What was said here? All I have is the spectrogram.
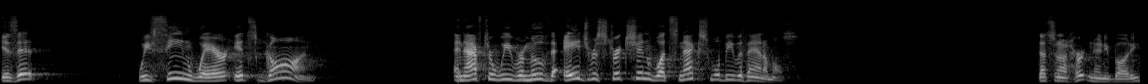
Is it? We've seen where it's gone. And after we remove the age restriction, what's next will be with animals. That's not hurting anybody.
